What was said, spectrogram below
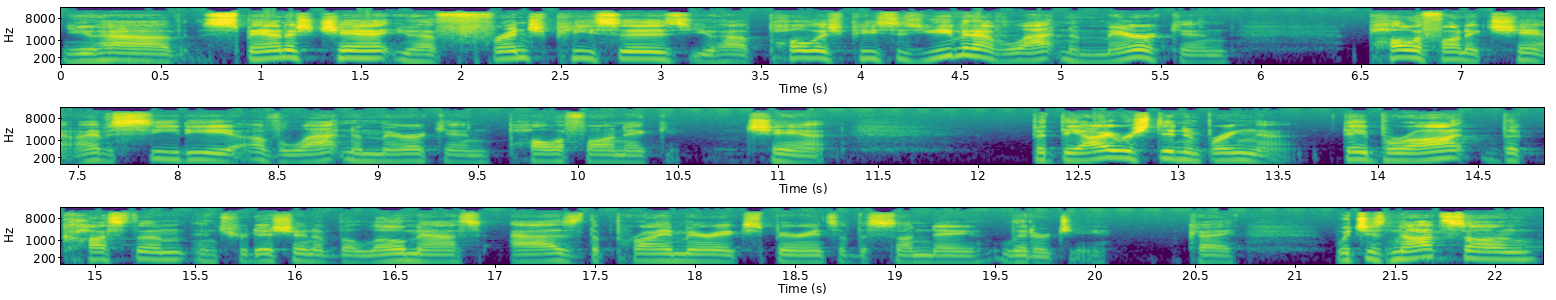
You have Spanish chant, you have French pieces, you have Polish pieces, you even have Latin American polyphonic chant. I have a CD of Latin American polyphonic chant. But the Irish didn't bring that. They brought the custom and tradition of the low mass as the primary experience of the Sunday liturgy, okay? Which is not sung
